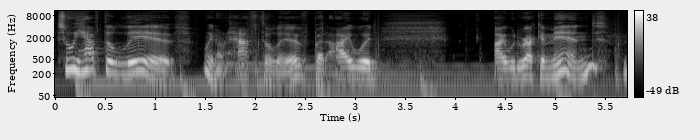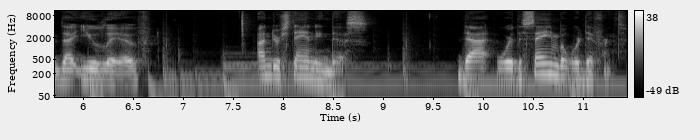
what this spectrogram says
So we have to live. We don't have to live, but I would I would recommend that you live understanding this that we're the same but we're different.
